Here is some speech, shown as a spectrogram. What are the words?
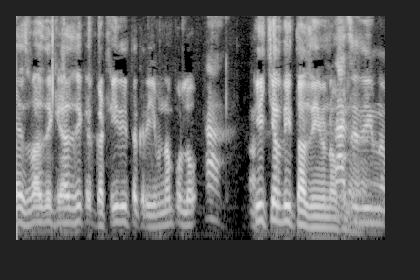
ਇਸ ਵਾਸਤੇ ਕਿਹਾ ਸੀ ਕਿ ਗੱਟੀ ਦੀ ਤਕਰੀਮ ਨਾ ਭੁੱਲੋ ਹਾਂ ਟੀਚਰ ਦੀ ਤਾਜ਼ੀਮ ਨਾ। ਭੁੱਲੋ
